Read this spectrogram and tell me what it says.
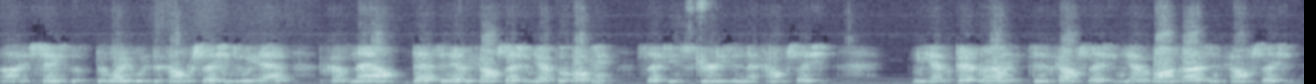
Uh, it's changed the, the way we, the conversations we have because now that's in every conversation. When you have a football game, safety and security is in that conversation. When you have a pep rally, it's in the conversation. When you have a bonfire, it's in the conversation.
